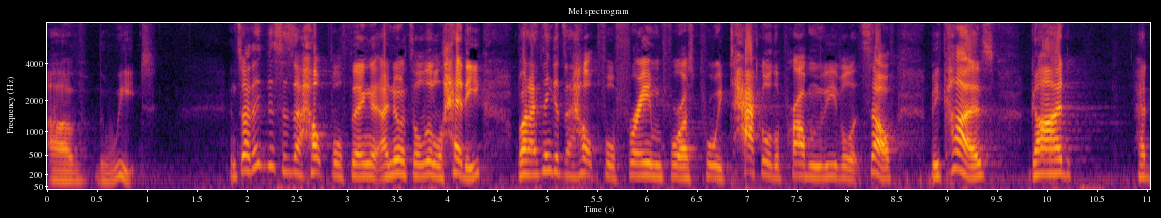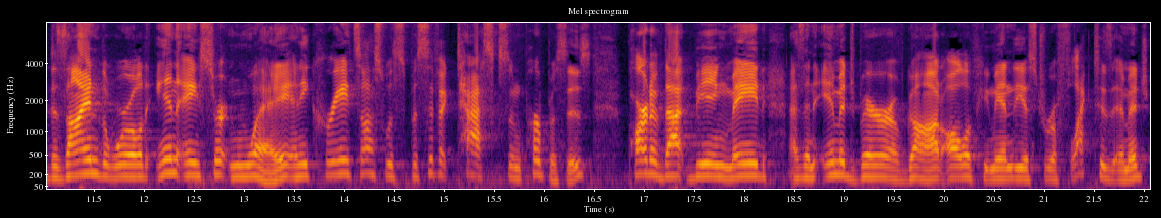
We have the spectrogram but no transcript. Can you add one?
of the wheat. And so I think this is a helpful thing. I know it's a little heady, but I think it's a helpful frame for us before we tackle the problem of evil itself because God had designed the world in a certain way, and He creates us with specific tasks and purposes. Part of that being made as an image bearer of God, all of humanity is to reflect His image,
